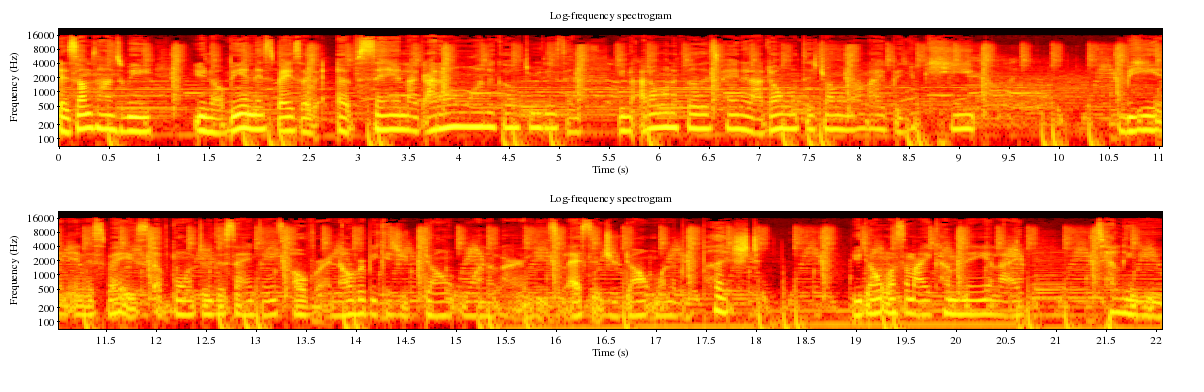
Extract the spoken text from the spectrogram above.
And sometimes we, you know, be in this space of, of saying, like, I don't want to go through this and, you know, I don't want to feel this pain and I don't want this drama in my life, but you keep being in the space of going through the same things over and over because you don't want to learn these lessons. You don't want to be pushed. You don't want somebody coming in your life telling you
